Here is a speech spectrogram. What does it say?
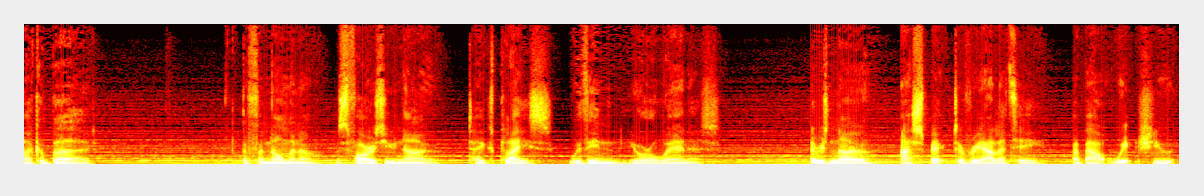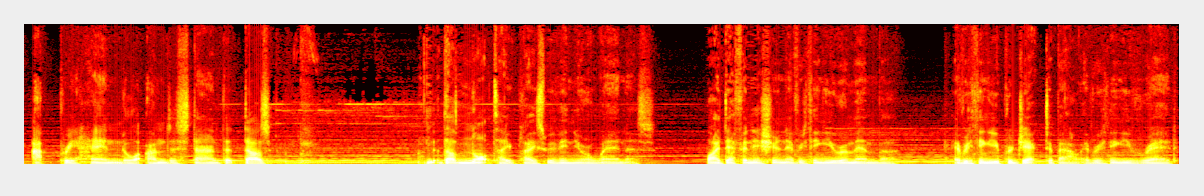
like a bird. The phenomena, as far as you know, takes place within your awareness. There is no aspect of reality about which you apprehend or understand that does, that does not take place within your awareness. By definition, everything you remember, everything you project about, everything you've read,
